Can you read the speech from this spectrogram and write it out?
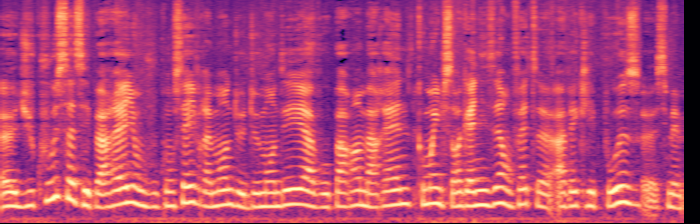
Euh, du coup, ça c'est pareil, on vous conseille vraiment de demander à vos parrains, marraines, comment ils s'organisaient en fait euh, avec les pauses. Euh, c'est même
